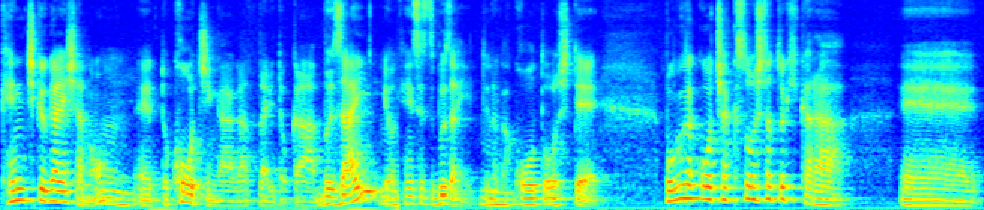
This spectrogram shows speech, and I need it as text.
建築会社の、ん。えっと工賃が上がったりとか部材、要は建設部材っていうのが高騰して、僕がこう着想した時から、え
